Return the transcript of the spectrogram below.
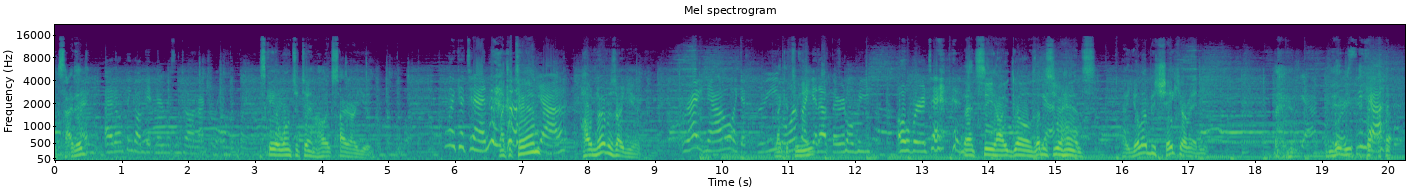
Excited? I'm, I don't think I'll get nervous until I'm actually in the plane. Scale 1 to 10, how excited are you? Like a 10. Like a 10? yeah. How nervous are you? Right now, like a 3. Like but a once I get up there, it'll be over a 10. Let's see how it goes. Let me see your hands. Uh, you're a little bit shaky already. yeah. Maybe. Yeah.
